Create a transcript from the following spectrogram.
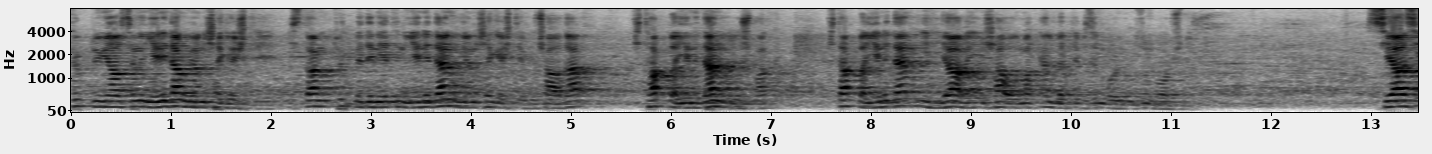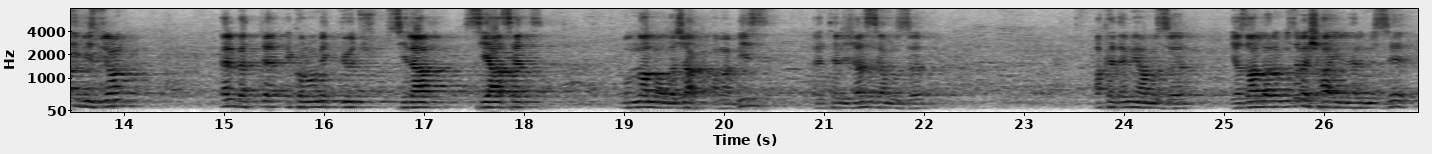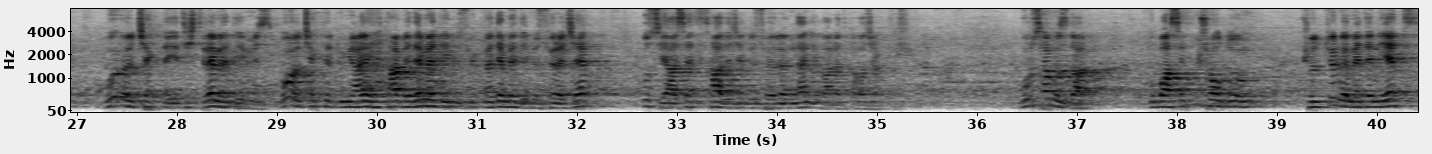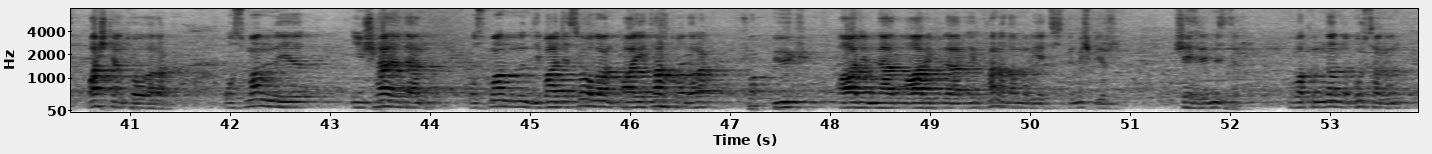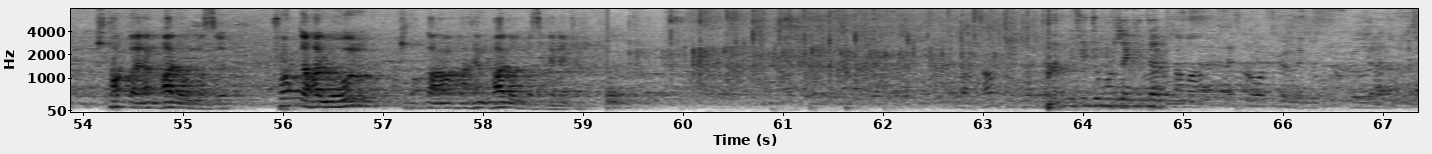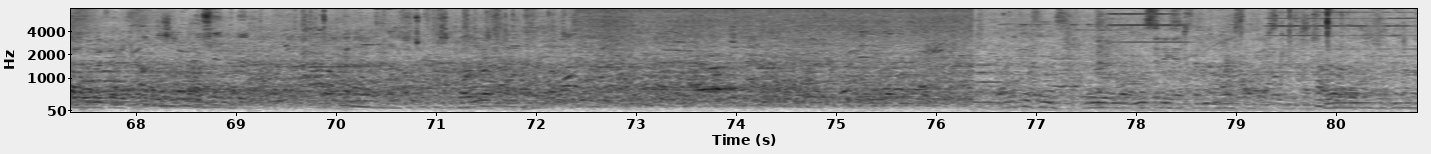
Türk dünyasının yeniden uyanışa geçtiği, İslam Türk medeniyetinin yeniden uyanışa geçtiği bu çağda kitapla yeniden buluşmak, kitapla yeniden ihya ve inşa olmak elbette bizim boynumuzun borcudur. Siyasi vizyon elbette ekonomik güç, silah, siyaset bunlarla olacak ama biz entelijansiyamızı, akademiyamızı, yazarlarımızı ve şairlerimizi bu ölçekte yetiştiremediğimiz, bu ölçekte dünyaya hitap edemediğimiz, hükmedemediğimiz sürece bu siyaset sadece bir söylemden ibaret kalacaktır. Bursa'mızda bu bahsetmiş olduğum kültür ve medeniyet başkenti olarak Osmanlı'yı inşa eden, Osmanlı'nın dibacesi olan payitaht olarak çok büyük alimler, arifler, irfan adamları yetiştirmiş bir şehrimizdir. Bu bakımdan da Bursa'nın kitapla hemhal olması, çok daha yoğun kitapla hemhal olması gerekir. Üçüncü Bursa kitap. Tamam. Nasıl geçseniz, nasıl geçseniz,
